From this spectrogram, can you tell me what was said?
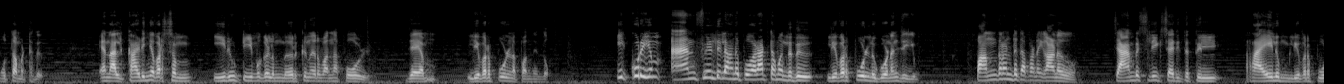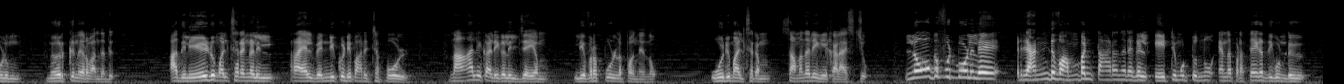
മുത്തമിട്ടത്. എന്നാൽ കഴിഞ്ഞ വർഷം ഇരു ടീമുകളും നേർക്കുനേർ വന്നപ്പോൾ ജയം ലിവർപൂളിനെ നിന്നു. ഇക്കുറിയും ആൻഫീൽഡിലാണ് പോരാട്ടം പോരാട്ടമെന്നത് ലിവർപൂളിന് ഗുണം ചെയ്യും. പന്ത്രണ്ട് തവണയാണ് ചാമ്പ്യൻസ് ലീഗ് ചരിത്രത്തിൽ റയലും ലിവർപൂളും നേർക്കുനേർ വന്നത്. അതിൽ ഏഴ് മത്സരങ്ങളിൽ റയൽ വെന്നിക്കൊടി പറിച്ചപ്പോൾ നാല് കളികളിൽ ജയം ലിവർപൂളിനെ നിന്നു. ഒരു മത്സരം സമനിലയിൽ കലാശിച്ചു. ലോക ഫുട്ബോളിലെ രണ്ട് വമ്പൻ താരനിരകൾ ഏറ്റുമുട്ടുന്നു എന്ന പ്രത്യേകത കൊണ്ട്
